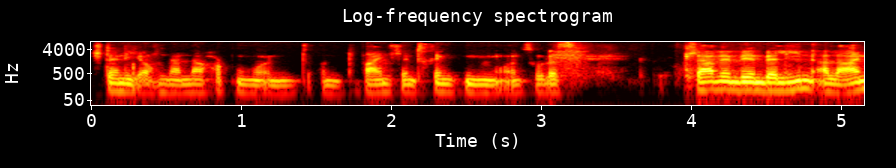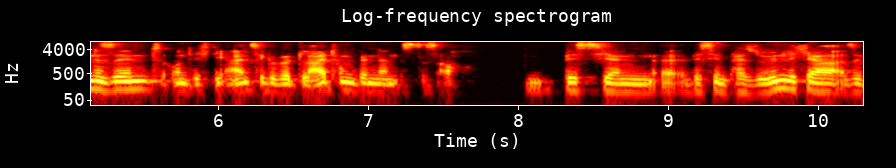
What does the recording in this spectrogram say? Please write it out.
ständig aufeinander hocken und, und Weinchen trinken und so. Das, klar, wenn wir in Berlin alleine sind und ich die einzige Begleitung bin, dann ist das auch ein bisschen, äh, bisschen persönlicher. Also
